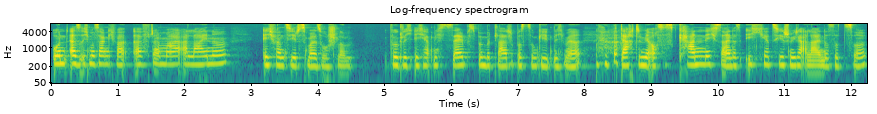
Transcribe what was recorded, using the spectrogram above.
Und also ich muss sagen, ich war öfter mal alleine. Ich fand es jedes Mal so schlimm. Wirklich, ich habe mich selbst bemitleidet bis zum geht nicht mehr. Ich dachte mir auch, so, es kann nicht sein, dass ich jetzt hier schon wieder alleine sitze.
